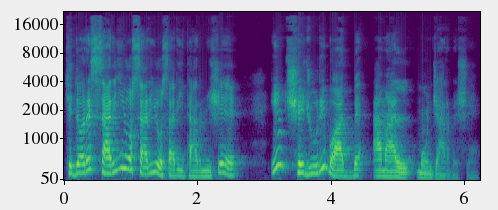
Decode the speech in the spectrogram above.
که داره سریع و سریع و سریع تر میشه این چجوری باید به عمل منجر بشه؟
